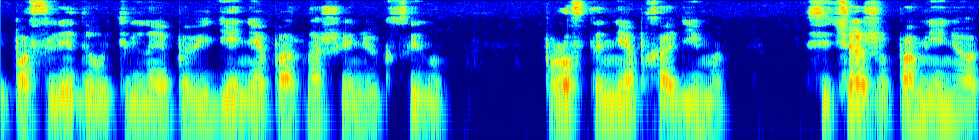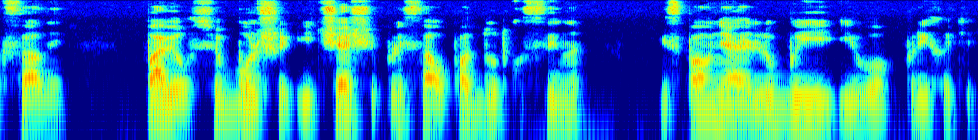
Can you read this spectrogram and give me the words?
и последовательное поведение по отношению к сыну просто необходимо. Сейчас же, по мнению Оксаны, Павел все больше и чаще плясал под дудку сына, исполняя любые его прихоти.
